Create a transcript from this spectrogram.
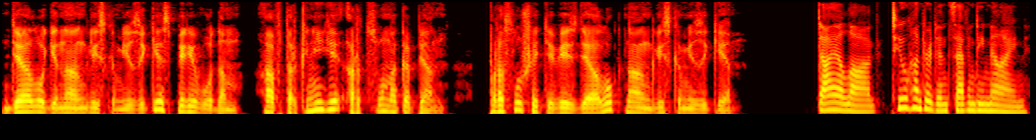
Диалоги на английском языке с переводом. Автор книги Арцуна Копян. Прослушайте весь диалог на английском языке. Dialogue 279.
